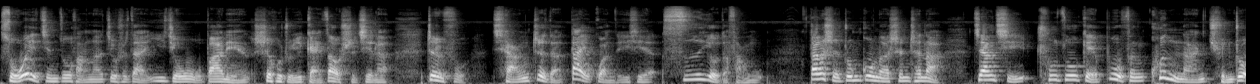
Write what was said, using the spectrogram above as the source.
所谓精租房呢，就是在一九五八年社会主义改造时期呢，政府强制的代管的一些私有的房屋。当时中共呢声称呢，将其出租给部分困难群众，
